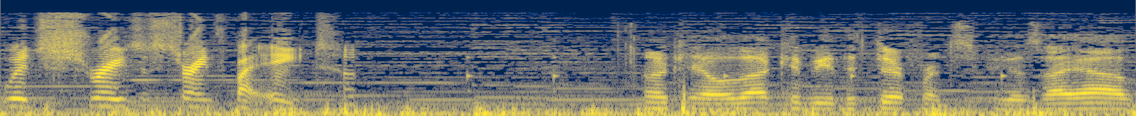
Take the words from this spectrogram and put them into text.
which raises strength by 8. Okay, well that could be the difference because I have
